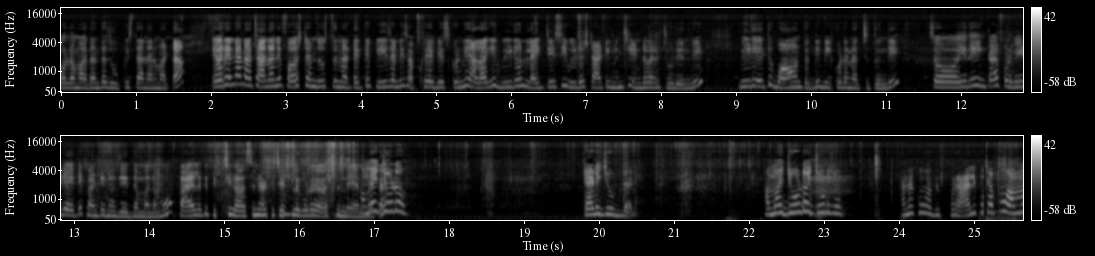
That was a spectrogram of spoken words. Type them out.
పొలం అదంతా చూపిస్తాను అనమాట ఎవరైనా నా ఛానల్ని ఫస్ట్ టైం చూస్తున్నట్టయితే ప్లీజ్ అండి సబ్స్క్రైబ్ చేసుకోండి. అలాగే వీడియోని లైక్ చేసి వీడియో స్టార్టింగ్ నుంచి ఎండ్ వరకు చూడండి. వీడియో అయితే బాగుంటుంది మీకు కూడా నచ్చుతుంది. సో ఇది ఇంకా ఇప్పుడు వీడియో అయితే కంటిన్యూ చేద్దాం మనము. కాయలు అయితే పిచ్చి కాస్తున్నాయి అటు చెట్లు కూడా కాస్తున్నాయి అమ్మాయి అనమాట చూడు. డాడీ చూడు డాడీ. అమ్మాయి చూడు చూడు చూడు. అనకు అవి రాలిపో చెప్పు అమ్మ?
